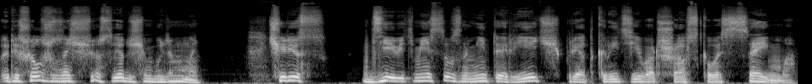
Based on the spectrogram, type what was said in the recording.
решило, что, значит, еще следующим будем мы. Через 9 месяцев знаменитая речь при открытии Варшавского сейма.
